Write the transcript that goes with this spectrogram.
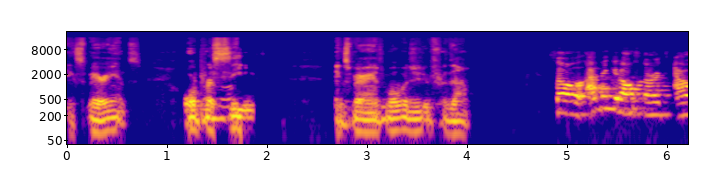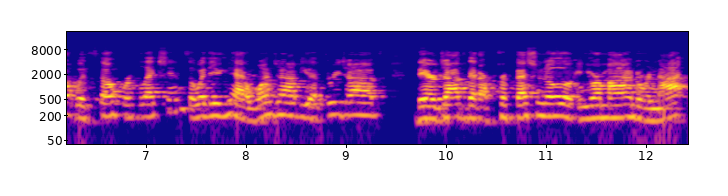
experience? or mm-hmm. perceived mm-hmm. experience, what would you do for them? So I think it all starts out with self-reflection. So whether you have one job, you have three jobs, there are jobs that are professional in your mind or not.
